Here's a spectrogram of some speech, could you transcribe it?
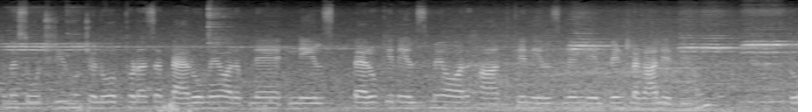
तो मैं सोच रही हूँ, चलो अब थोड़ा सा पैरों में और अपने नेल्स, पैरों के नेल्स में और हाथ के नेल्स में नेल पेंट लगा लेती हूँ। तो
